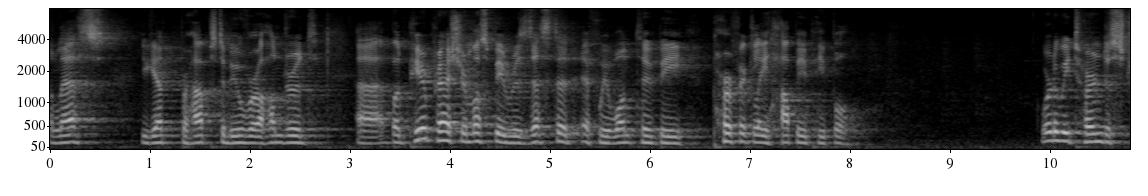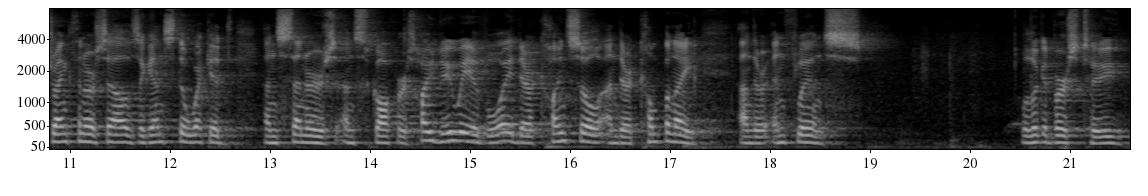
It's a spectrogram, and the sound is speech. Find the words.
unless you get perhaps to be over 100. Uh, but peer pressure must be resisted if we want to be perfectly happy people. Where do we turn to strengthen ourselves against the wicked and sinners and scoffers? How do we avoid their counsel and their company and their influence? We'll look at verse 2.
